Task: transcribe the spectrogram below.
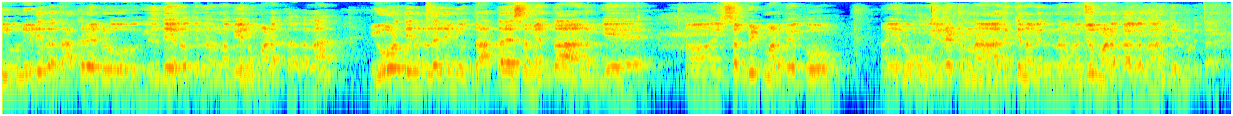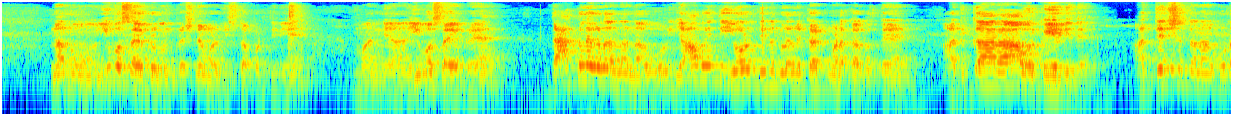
ನೀವು ನೀಡಿರೋ ದಾಖಲೆಗಳು ಇಲ್ಲದೆ ಇರೋದ್ರಿಂದ ನಾವೇನು ಮಾಡೋಕ್ಕಾಗಲ್ಲ. ಏಳು ದಿನಗಳಲ್ಲಿ ನೀವು ದಾಖಲೆ ಸಮೇತ ನಮಗೆ ಸಬ್ಮಿಟ್ ಮಾಡಬೇಕು. ಏನು, ಈ ಲೆಟ್ರನ್ನ ಅದಕ್ಕೆ ನಾವು ಇದನ್ನು ಮಂಜೂರು ಮಾಡೋಕ್ಕಾಗಲ್ಲ ಅಂತ ಹೇಳ್ಬಿಡ್ತಾರೆ. ನಾನು ಇವ ಸಾಹೇಬ್ರಿಗೆ ಒಂದು ಪ್ರಶ್ನೆ ಮಾಡಲು ಇಷ್ಟಪಡ್ತೀನಿ. ಮಾನ್ಯ ಇವ ಸಾಹೇಬ್ರೆ, ದಾಖಲೆಗಳನ್ನು ನಾವು ಯಾವ ರೀತಿ ಏಳು ದಿನಗಳಲ್ಲಿ ಕರೆಕ್ಟ್ ಮಾಡೋಕ್ಕಾಗುತ್ತೆ? ಅಧಿಕಾರ ಅವ್ರ ಕೈಯಲ್ಲಿದೆ. ಅಧ್ಯಕ್ಷತನ ಕೂಡ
